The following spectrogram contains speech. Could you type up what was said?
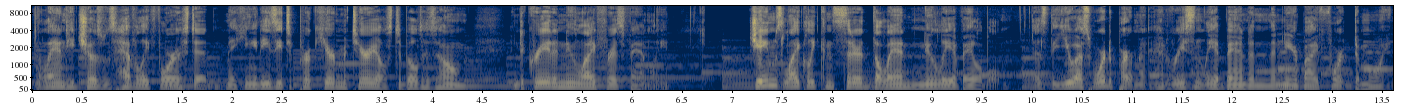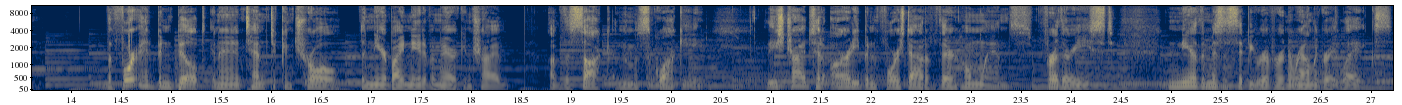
The land he chose was heavily forested, making it easy to procure materials to build his home and to create a new life for his family. James likely considered the land newly available, as the U.S. War Department had recently abandoned the nearby Fort Des Moines. The fort had been built in an attempt to control the nearby Native American tribe of the Sauk and the Meskwaki. These tribes had already been forced out of their homelands further east, near the Mississippi River and around the Great Lakes.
